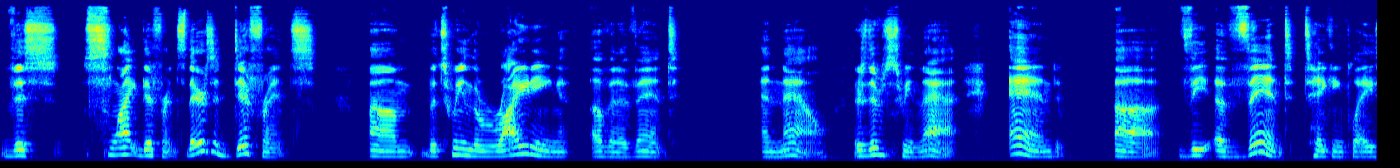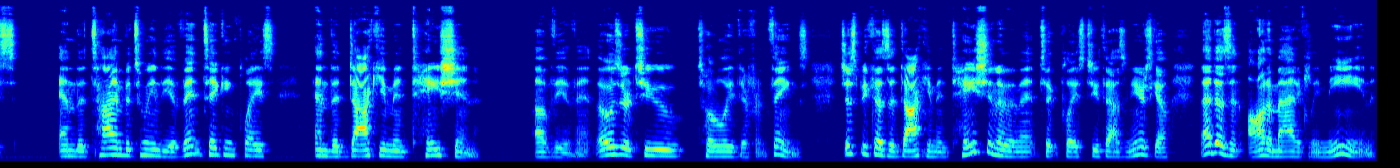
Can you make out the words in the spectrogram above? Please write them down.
this slight difference. There's a difference um, between the writing of an event and now. There's a difference between that and uh, the event taking place and the time between the event taking place and the documentation of the event. Those are two totally different things. Just because a documentation of an event took place 2,000 years ago, that doesn't automatically mean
